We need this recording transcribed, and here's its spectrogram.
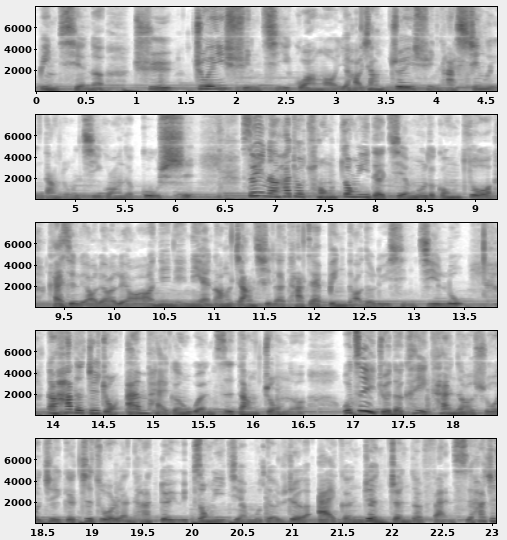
并且呢去追寻极光哦，也好像追寻他心灵当中的极光的故事，所以呢，他就从综艺的节目的工作开始聊聊聊啊，念念念，然后讲起了。他在冰岛的旅行记录，那他的这种安排跟文字当中呢，我自己觉得可以看到说，这个制作人他对于综艺节目的热爱跟认真的反思，他是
